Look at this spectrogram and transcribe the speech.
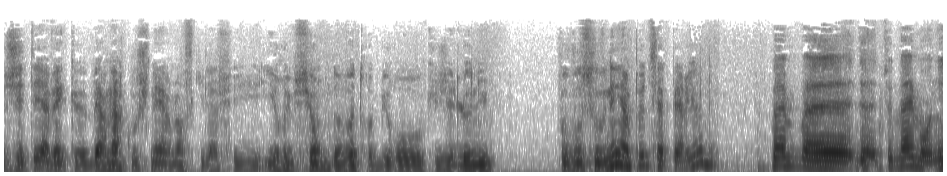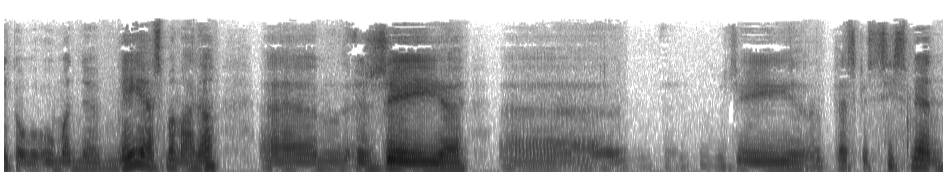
J'étais avec euh, Bernard Kouchner lorsqu'il a fait irruption dans votre bureau au QG de l'ONU. Vous vous souvenez un peu de cette période? Ben, de- tout de même, on est au, mois de mai à ce moment-là. Euh, j'ai euh, presque six semaines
